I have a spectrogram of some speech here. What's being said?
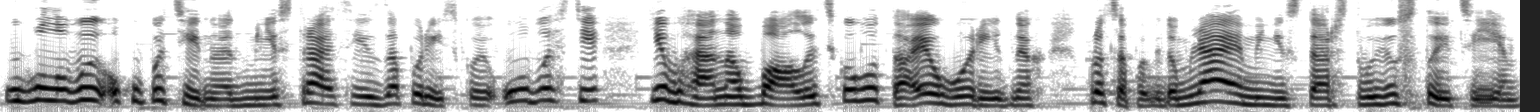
у голови окупаційної адміністрації Запорізької області Євгена Балицького та його рідних. Про це повідомляє Міністерство юстиції.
